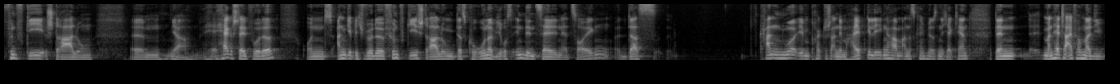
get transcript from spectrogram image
5G-Strahlung ähm, ja, hergestellt wurde. Und angeblich würde 5G-Strahlung das Coronavirus in den Zellen erzeugen. Das kann nur eben praktisch an dem Hype gelegen haben, anders kann ich mir das nicht erklären. Denn äh, man hätte einfach mal die,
